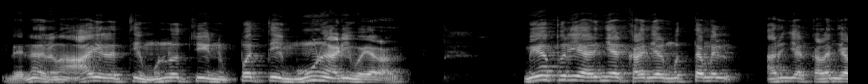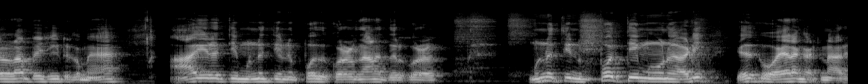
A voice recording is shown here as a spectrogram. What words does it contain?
இது என்ன தெரியுமா? ஆயிரத்தி முந்நூற்றி முப்பத்தி மூணு அடி உயரம். மிகப்பெரிய அறிஞர் கலைஞர் முத்தமிழ் அறிஞர் கலைஞர்லாம் பேசிக்கிட்டு இருக்கோமே. ஆயிரத்தி முந்நூற்றி முப்பது குரல் தானே திருக்குறள். முந்நூற்றி முப்பத்தி மூணு அடி எதுக்கு உயரம் கட்டினார்?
